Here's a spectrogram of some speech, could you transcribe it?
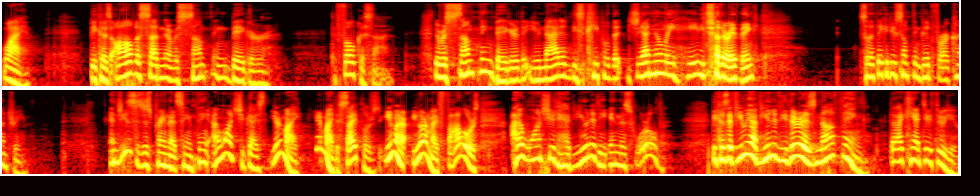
Why? Because all of a sudden there was something bigger to focus on. There was something bigger that united these people that genuinely hate each other, I think, so that they could do something good for our country. And Jesus is just praying that same thing. I want you guys, you're my, you're my disciples, you, my, you are my followers. I want you to have unity in this world. Because if you have unity, there is nothing that I can't do through you.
